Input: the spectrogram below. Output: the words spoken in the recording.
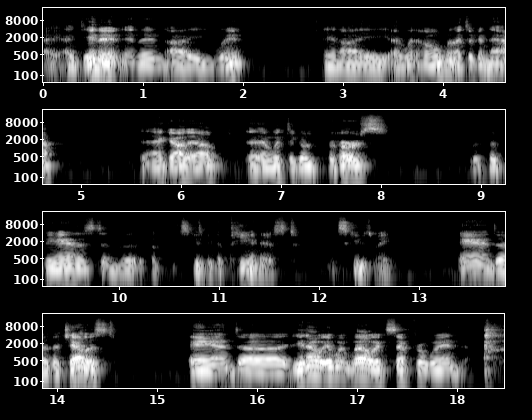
I, I didn't, and then I went and I I went home and I took a nap, and I got up and I went to go rehearse with the pianist and the uh, excuse me the pianist excuse me and uh, the cellist, and uh, you know it went well except for when.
